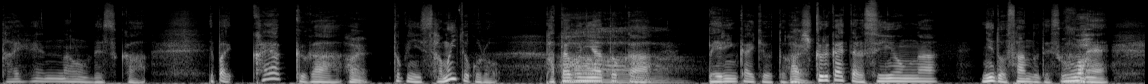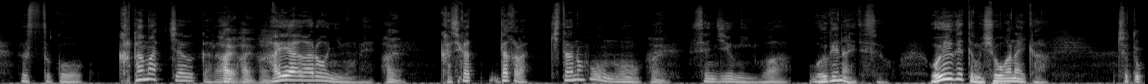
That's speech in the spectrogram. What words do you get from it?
大変なのですか。やっぱりカヤックがはい。特に寒いところパタゴニアとかベーリン海峡とか、はい。ひっくり返ったら水温が2度3度ですからね。そうするとこう固まっちゃうから、はいはいはい。這い上がろうにもねはいカチカだから北の方のはい。先住民は泳げないですよ。泳げてもしょうがないから。ちょっと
